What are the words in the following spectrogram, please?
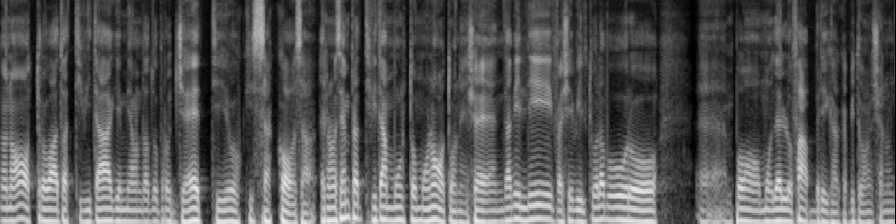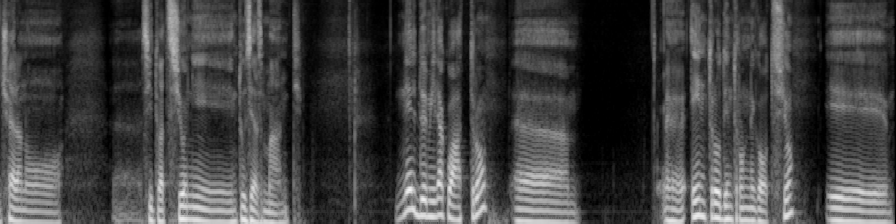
non ho trovato attività che mi hanno dato progetti o chissà cosa, erano sempre attività molto monotone, cioè andavi lì, facevi il tuo lavoro, eh, un po' modello fabbrica, capito? Cioè non c'erano eh, situazioni entusiasmanti. Nel 2004 eh, eh, entro dentro un negozio e,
